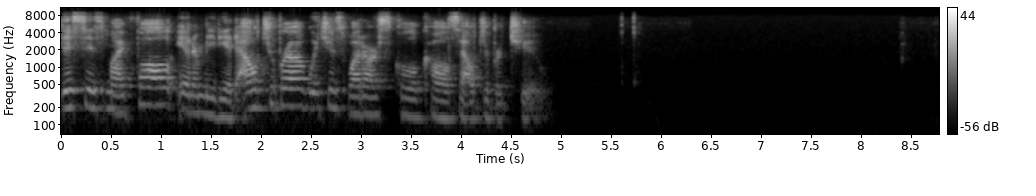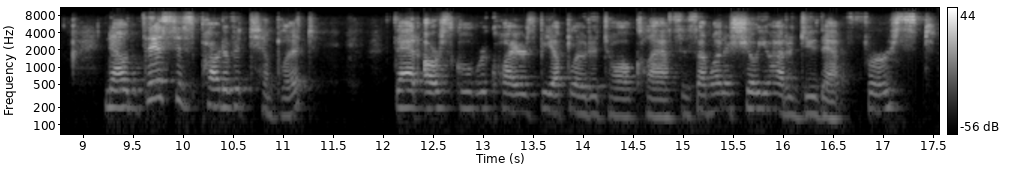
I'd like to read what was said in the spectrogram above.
This is my fall intermediate algebra, which is what our school calls Algebra 2. Now this is part of a template that our school requires be uploaded to all classes. I want to show you how to do that first.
